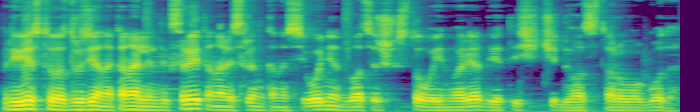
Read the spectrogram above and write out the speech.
Приветствую вас, друзья, на канале Индекс Рейт. Анализ рынка на сегодня, 26 января 2022 года.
